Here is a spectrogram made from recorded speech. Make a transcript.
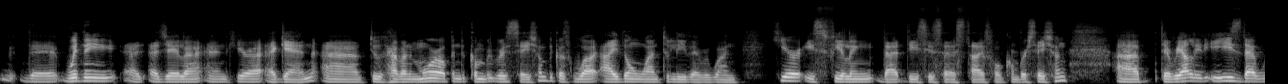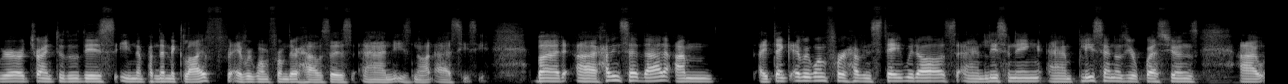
the Whitney Agela and Kyra again uh, to have a more open conversation because what I don't want to leave everyone here is feeling that this is a stifled conversation. Uh, the reality is that we're trying to do this in a pandemic life, everyone from their houses, and it's not as easy. But uh, having said that, I'm I thank everyone for having stayed with us and listening. And please send us your questions. Uh,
